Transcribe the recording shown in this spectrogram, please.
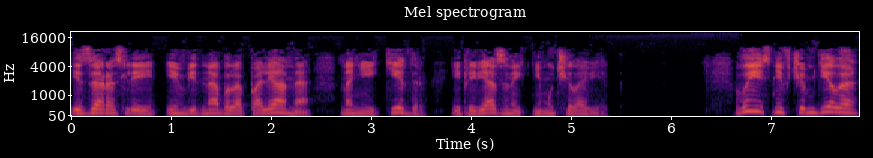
Из зарослей им видна была поляна, на ней кедр и привязанный к нему человек. Выяснив, в чем дело,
